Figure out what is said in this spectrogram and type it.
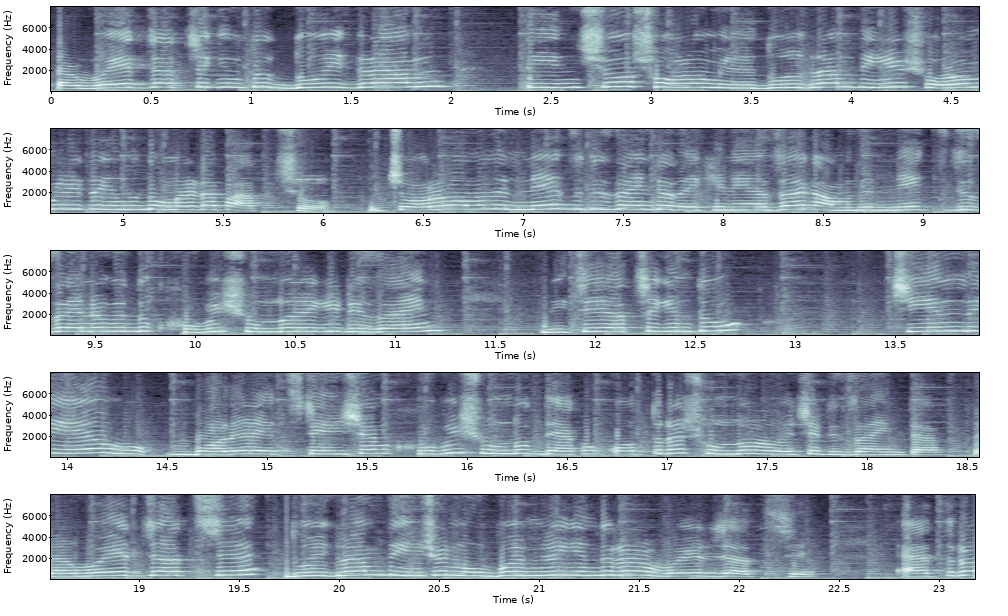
তার ওয়েট যাচ্ছে কিন্তু দুই গ্রাম তিনশো ষোলো মিলি, দুই গ্রাম তিনশো ষোলো মিলিতে কিন্তু তোমরা এটা পাচ্ছ। চলো আমাদের নেক্সট ডিজাইনটা দেখে নেওয়া যাক। আমাদের নেক্সট ডিজাইনও কিন্তু খুবই সুন্দর একটি ডিজাইন নিচে যাচ্ছে কিন্তু চেন দিয়ে বলের এক্সটেনশন খুবই সুন্দর। দেখো কতটা সুন্দর রয়েছে ডিজাইনটা। তার ওয়েট যাচ্ছে দুই গ্রাম তিনশো নব্বই মিলি কিন্তু এটার ওয়েট যাচ্ছে। এতটা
